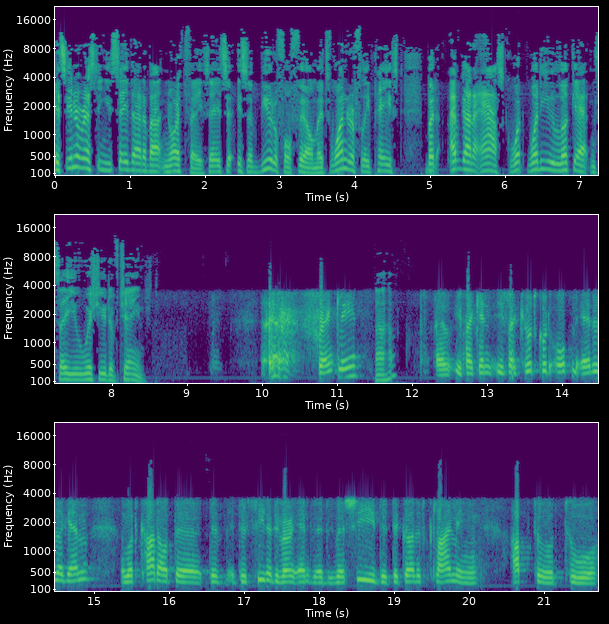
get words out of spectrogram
It's interesting you say that about North Face. It's a, it's a beautiful film. It's wonderfully paced. But I've got to ask, what what do you look at and say you wish you'd have changed? Frankly, Uh huh. Uh, if I can, if I could could open edit again, I would cut out the the, the scene at the very end where, where she the, the girl is climbing up to to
